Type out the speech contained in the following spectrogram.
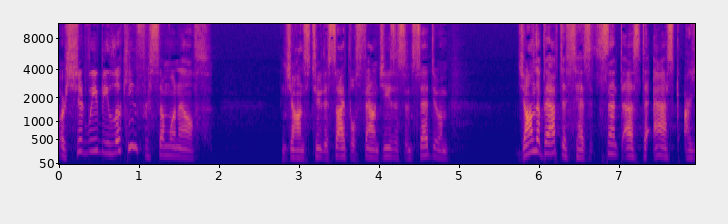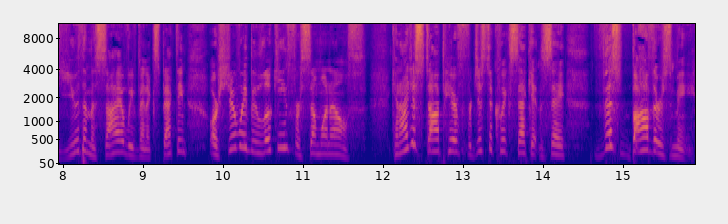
or should we be looking for someone else? John's two disciples found Jesus and said to him, John the Baptist has sent us to ask, Are you the Messiah we've been expecting, or should we be looking for someone else? Can I just stop here for just a quick second and say, This bothers me.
